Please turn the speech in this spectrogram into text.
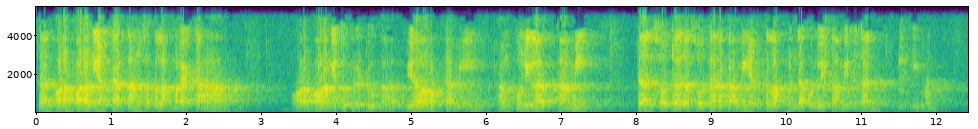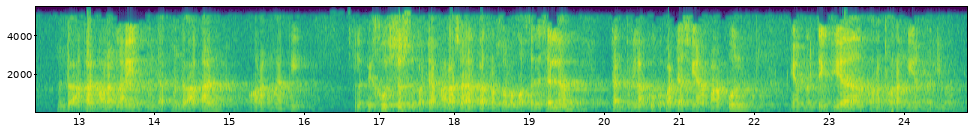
Dan orang-orang yang datang setelah mereka Orang-orang itu berdoa Ya Rabb kami Ampunilah kami Dan saudara-saudara kami yang telah mendahului kami dengan iman. Mendoakan orang lain Mendoakan orang mati. Lebih khusus kepada para sahabat Rasulullah SAW Dan berlaku kepada siapa pun Yang penting dia orang-orang yang beriman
